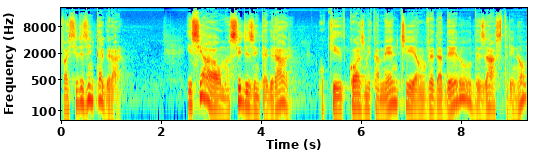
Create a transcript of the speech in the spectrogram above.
vai se desintegrar. E se a alma se desintegrar, o que cosmicamente é um verdadeiro desastre, não?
